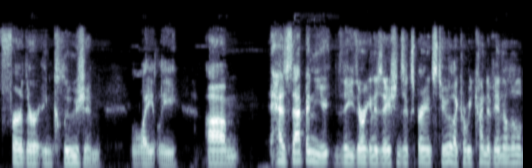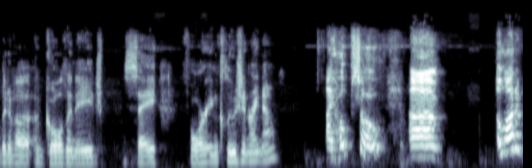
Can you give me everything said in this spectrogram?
further inclusion lately. Um has that been you, the, the organization's experience too? Like are we kind of in a little bit of a, a golden age say for inclusion right now? I hope so. Um a lot of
